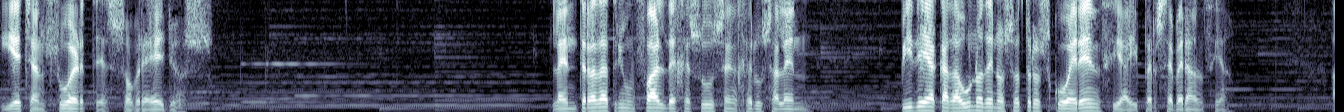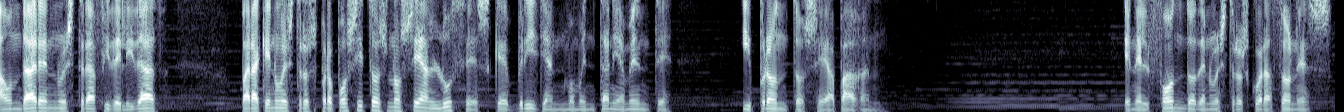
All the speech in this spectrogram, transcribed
y echan suertes sobre ellos. La entrada triunfal de Jesús en Jerusalén pide a cada uno de nosotros coherencia y perseverancia, ahondar en nuestra fidelidad para que nuestros propósitos no sean luces que brillan momentáneamente, y pronto se apagan. En el fondo de nuestros corazones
